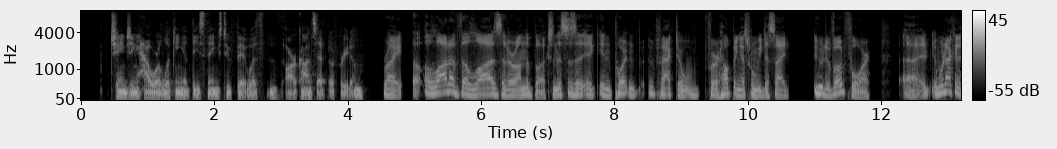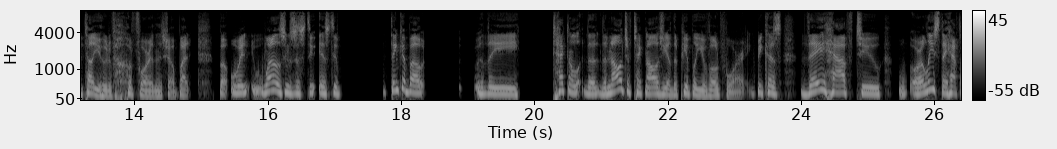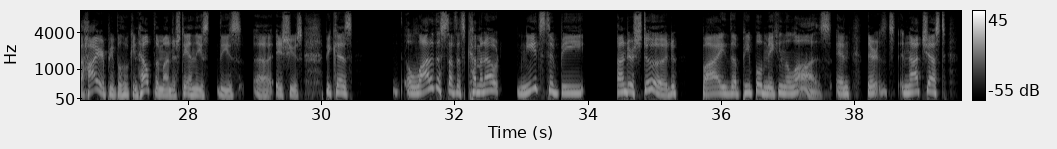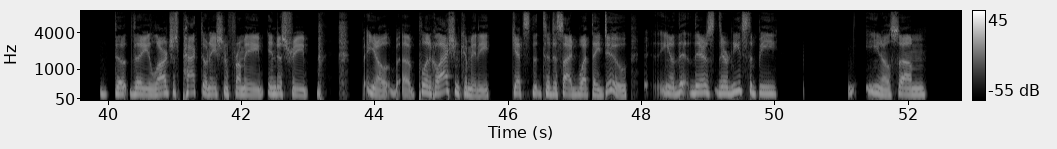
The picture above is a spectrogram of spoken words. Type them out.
changing how we're looking at these things to fit with our concept of freedom. Right. A lot of the laws that are on the books, and this is an important factor for helping us when we decide who to vote for. Uh, we're not going to tell you who to vote for in this show, but but when one of those things is to is to think about the techno the, the knowledge of technology of the people you vote for because they have to or at least they have to hire people who can help them understand these these uh, issues because a lot of the stuff that's coming out needs to be understood by the people making the laws. And there's not just the the largest PAC donation from a industry you know political action committee gets the, to decide what they do. You know th- there's there needs to be you know some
